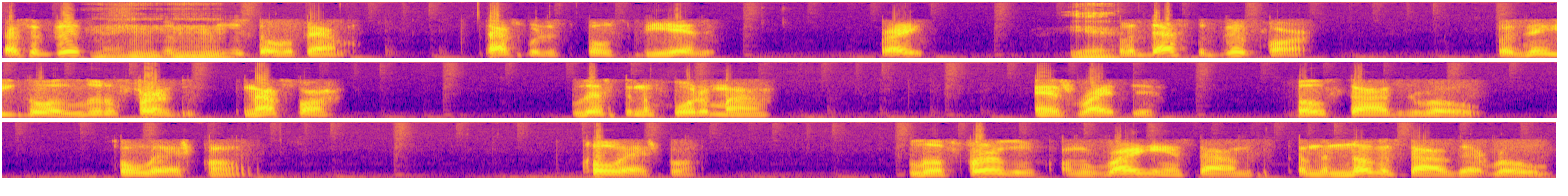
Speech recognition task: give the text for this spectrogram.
That's a good thing. Mhm, The these solar panels. That's where it's supposed to be headed, right? Yeah. But that's the good part. But then you go a little further, not far, less than a quarter mile, and it's right there. Both sides of the road, coal ash ponds. Coal ash ponds. A little further on the right hand side, on the northern side of that road,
